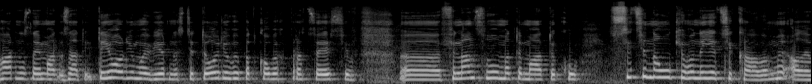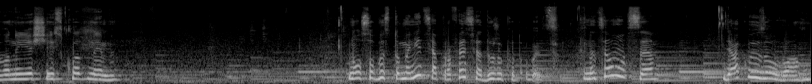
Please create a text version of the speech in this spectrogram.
гарно займати, знати теорію ймовірності, теорію випадкових процесів, е, фінансову математику. Всі ці науки вони є цікавими, але вони є ще й складними. Ну, особисто мені ця професія дуже подобається. На цьому все. Дякую за увагу.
